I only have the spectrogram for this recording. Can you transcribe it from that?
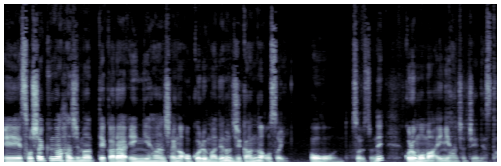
えー咀嚼が始まってから演技反射が起こるまでの時間が遅い。おお、そうですよね。これもまあ演技反射遅延ですと。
